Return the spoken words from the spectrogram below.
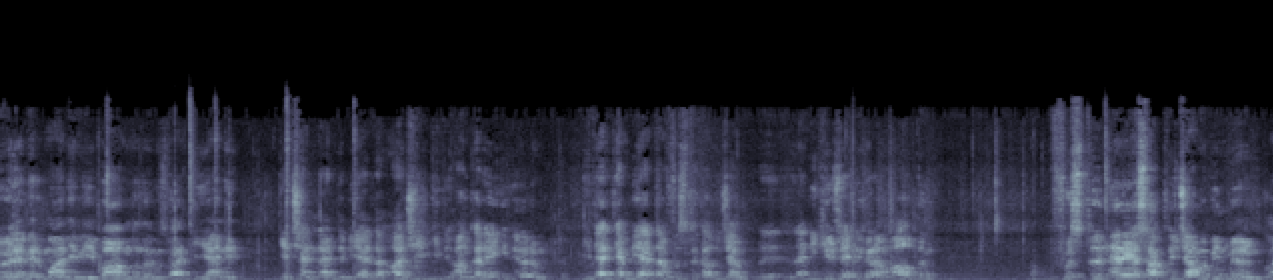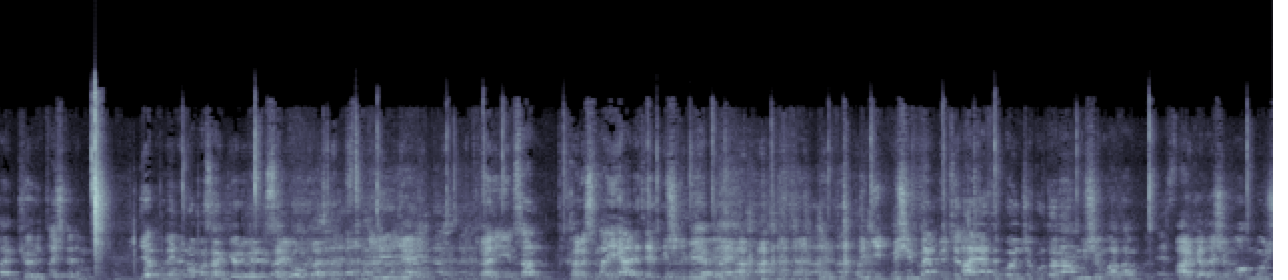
öyle bir manevi bağımlılığımız var ki yani geçenlerde bir yerde acil gidiyor Ankara'ya gidiyorum. Giderken bir yerden fıstık alacağım. Ee, Ben 250 gram aldım. Fıstığı nereye saklayacağımı bilmiyorum. Ulan körün taş dedim. Ya bu beni Ramazan görüverirse yolda. Ee, yani, yani insan karısına ihanet etmiş gibi ya. Yani, e, gitmişim ben bütün hayatım boyunca buradan almışım. Adam arkadaşım olmuş,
